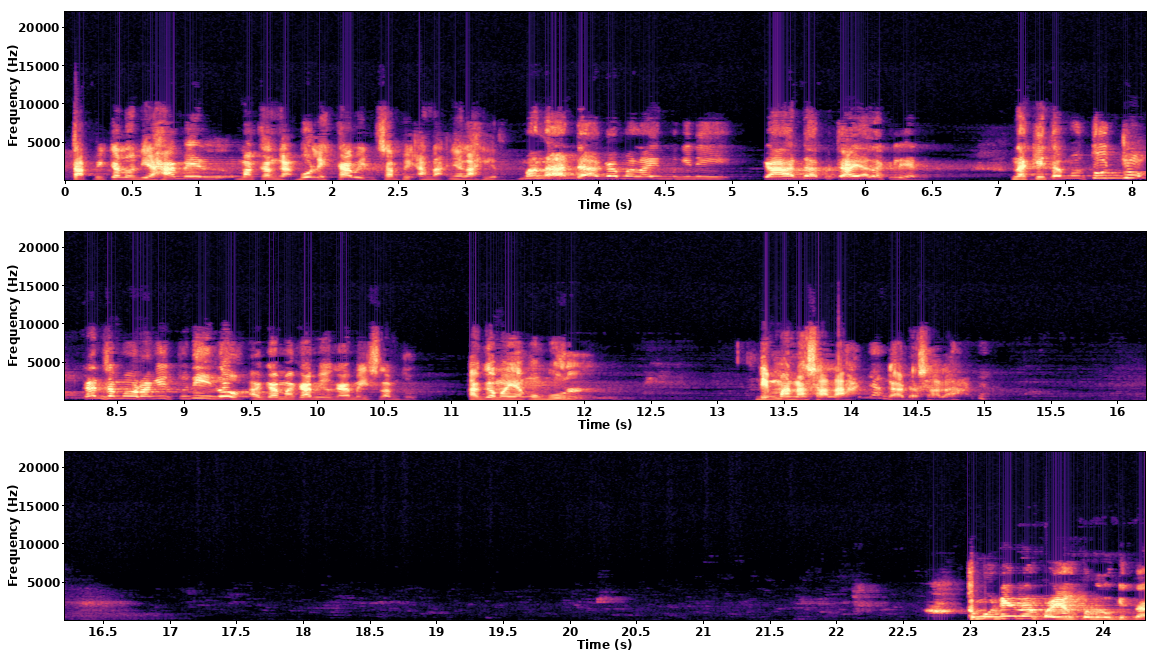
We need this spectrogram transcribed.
Tapi kalau dia hamil, maka nggak boleh kawin sampai anaknya lahir. Mana ada agama lain begini? Gak ada, percayalah kalian. Nah kita mau tunjukkan sama orang itu, nih loh agama kami, agama Islam tuh. Agama yang unggul. Di mana salahnya? Nggak ada salahnya. Kemudian apa yang perlu kita?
